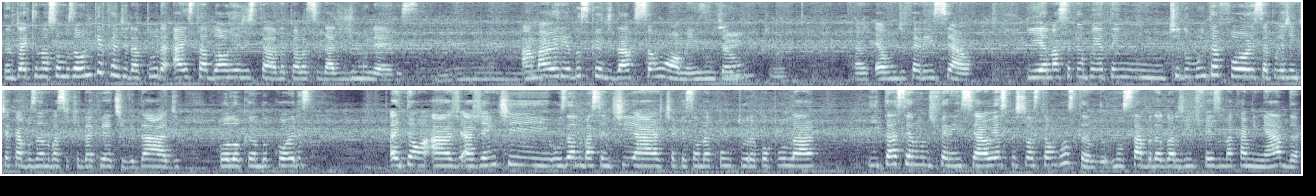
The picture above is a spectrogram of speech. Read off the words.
Tanto é que nós somos a única candidatura a estadual registrada pela cidade de mulheres. A maioria dos candidatos são homens, então sim. É, é um diferencial. E a nossa campanha tem tido muita força, porque a gente acaba usando bastante da criatividade, colocando cores. Então, a, a gente usando bastante arte, a questão da cultura popular. E tá sendo um diferencial e as pessoas estão gostando. No sábado agora a gente fez uma caminhada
